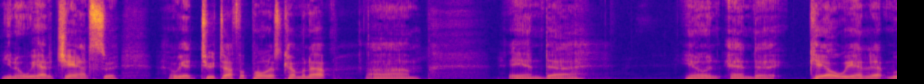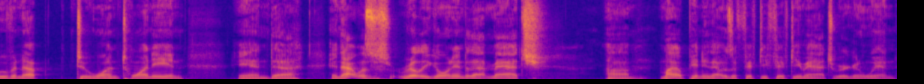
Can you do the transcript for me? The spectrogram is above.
you know, we had a chance. we had two tough opponents coming up, um, and uh, you know, and and uh, Kale, we ended up moving up to 120, and and uh, and that was really going into that match. Um, my opinion, that was a 50-50 match. We were going to win.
